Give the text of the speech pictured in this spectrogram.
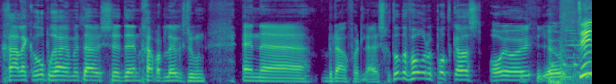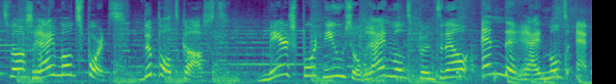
ga lekker opruimen thuis, Den. Ga wat leuks doen. En uh, bedankt voor het luisteren. Tot de volgende podcast. Hoi, hoi. Yo. Dit was Rijnmond Sport, de podcast. Meer sportnieuws op Rijnmond.nl en de Rijnmond app.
